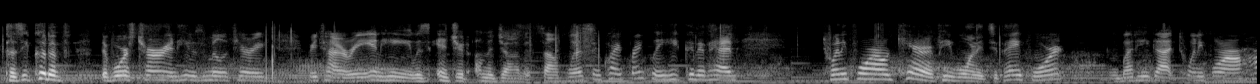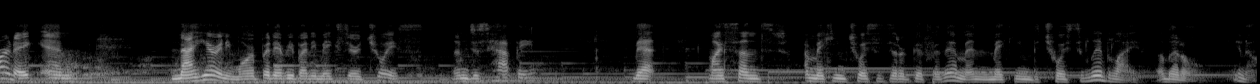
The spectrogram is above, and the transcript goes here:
because he could have divorced her and he was a military retiree and he was injured on the job at southwest and quite frankly he could have had 24 hour care if he wanted to pay for it but he got 24 hour heartache and not here anymore but everybody makes their choice. I'm just happy that my sons are making choices that are good for them and making the choice to live life a little, you know,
